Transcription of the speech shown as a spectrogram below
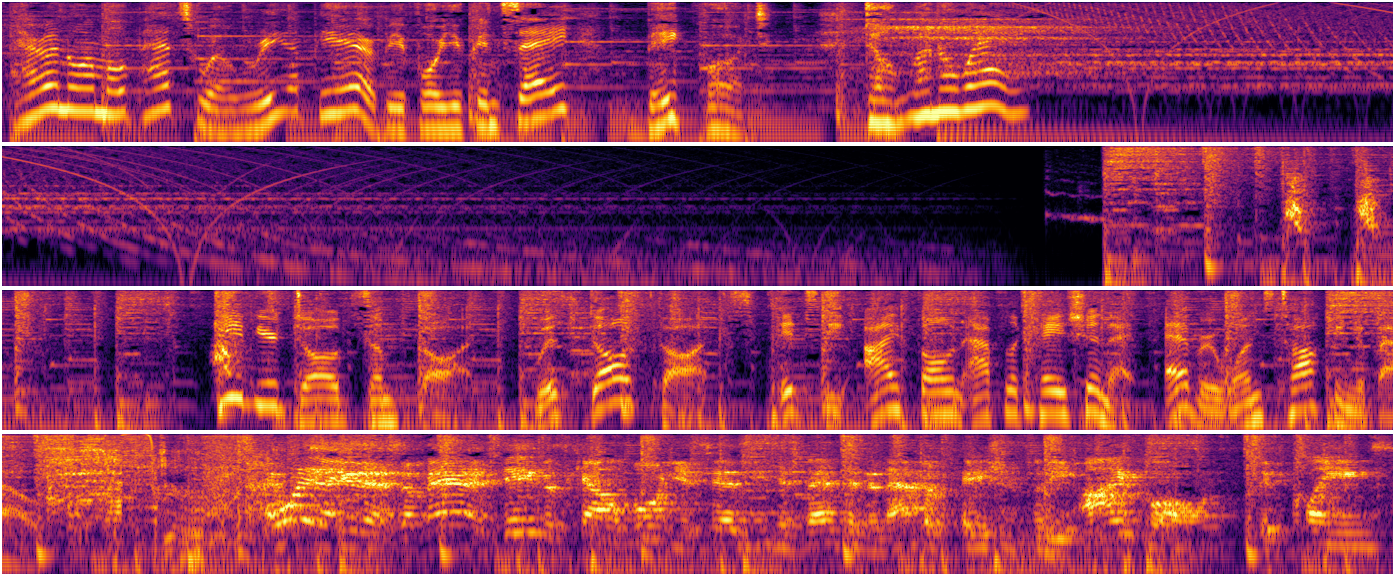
Paranormal pets will reappear before you can say Bigfoot. Don't run away. Give your dog some thought with Dog Thoughts. It's the iPhone application that everyone's talking about. Hey, what do you think of this? A man Davis, California says he's invented an application for the iPhone that claims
